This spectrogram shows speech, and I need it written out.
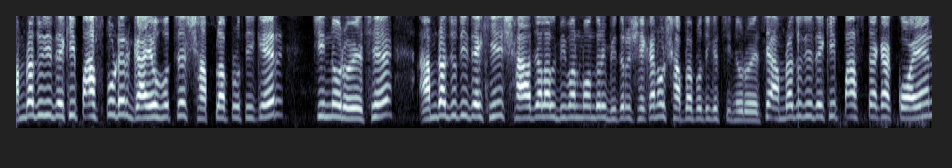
আমরা যদি দেখি পাসপোর্টের গায়েও হচ্ছে শাপলা প্রতীকের চিহ্ন রয়েছে। আমরা যদি দেখি শাহজালাল বিমানবন্দরের ভিতরে, সেখানেও শাপলা প্রতীকের চিহ্ন রয়েছে। আমরা যদি দেখি পাঁচ টাকা কয়েন,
